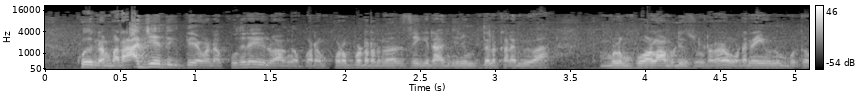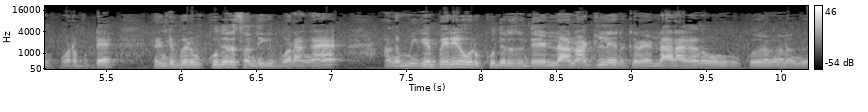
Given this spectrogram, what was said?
நம்ம ராஜ்யத்துக்கு தேவையான குதிரைகள் வாங்க போகிறேன் புறப்படுறதுனால சீக்கிரம் அஞ்சு நிமிஷத்தில் கிளம்பி வா. நம்மளும் போகலாம் அப்படின்னு சொல்கிறான் உடனே இவனும் புறப்பட்டு ரெண்டு பேரும் குதிரை சந்தைக்கு போகிறாங்க அங்கே மிகப்பெரிய ஒரு குதிரை சந்தை. எல்லா நாட்டிலையும் இருக்கிற எல்லா ரக குதிரைகளும்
